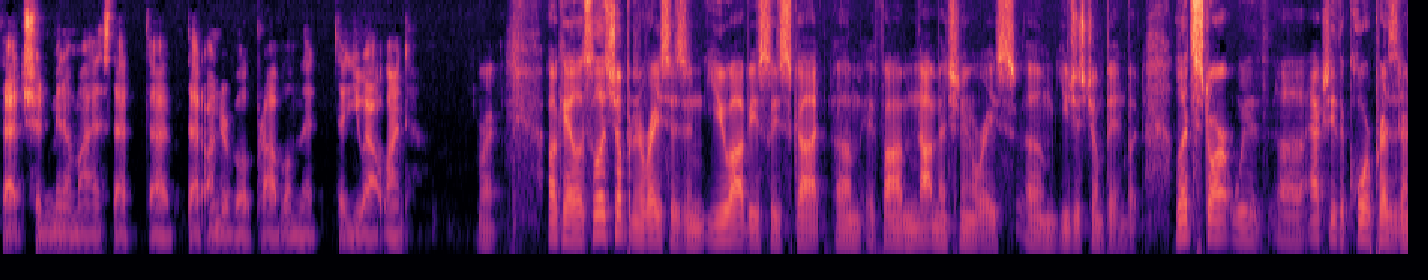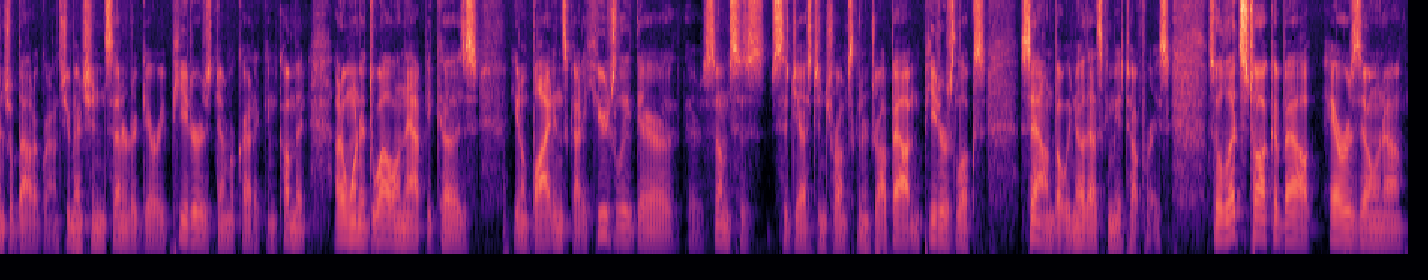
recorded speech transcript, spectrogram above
that should minimize that that that undervote problem that that you outlined. Right. Okay. So let's jump into races. And you obviously, Scott, um, if I'm not mentioning a race, um, you just jump in. But let's start with uh, actually the core presidential battlegrounds. You mentioned Senator Gary Peters, Democratic incumbent. I don't want to dwell on that because you know Biden's got a huge lead there. There's some su- suggestion Trump's going to drop out, and Peters looks sound, but we know that's going to be a tough race. So let's talk about Arizona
